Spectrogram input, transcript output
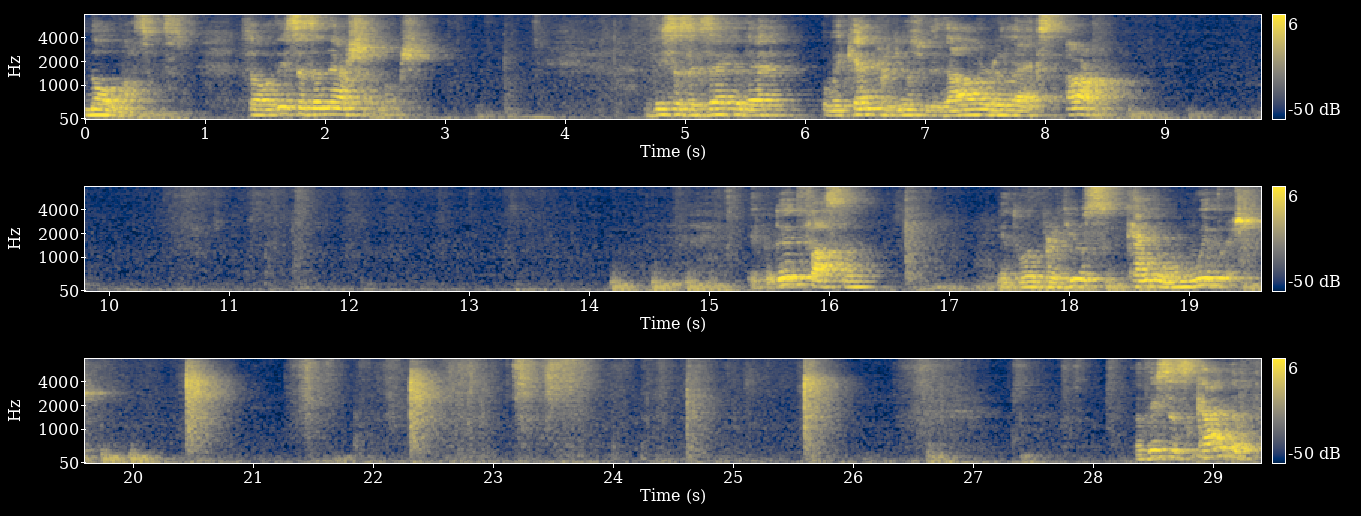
no muscles. So this is inertial motion. This is exactly that we can produce with our relaxed arm. If we do it faster, it will produce kind of whiplash. This is kind of,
